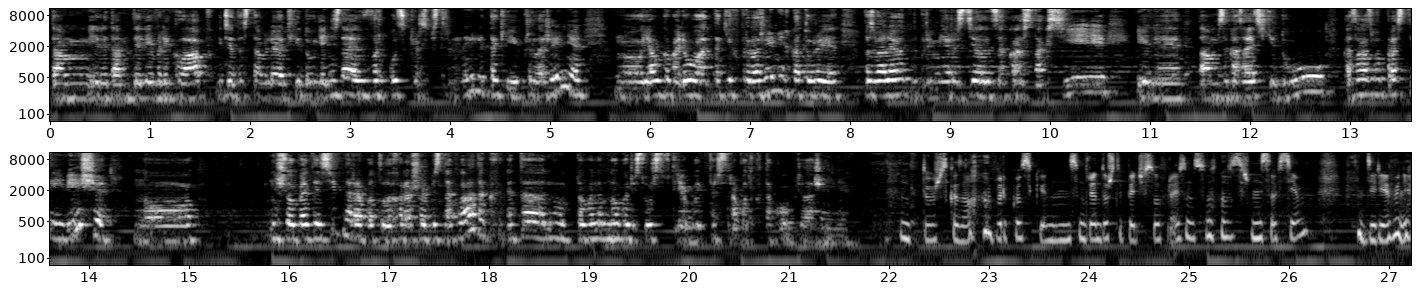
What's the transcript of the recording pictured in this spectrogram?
там, или там Delivery Club, где доставляют еду. Я не знаю, в Иркутске распространены ли такие приложения, но я говорю о таких приложениях, которые позволяют, например, сделать заказ такси или там заказать еду. Казалось бы, простые вещи, но чтобы это действительно работало хорошо без накладок, это ну, довольно много ресурсов требует разработка такого приложения. Ты уже сказала, в Иркутске, несмотря на то, что 5 часов разница, у нас не совсем деревня.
